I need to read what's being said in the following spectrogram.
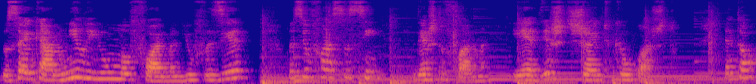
Eu sei que há mil e uma forma de o fazer, mas eu faço assim, desta forma, e é deste jeito que eu gosto. Então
